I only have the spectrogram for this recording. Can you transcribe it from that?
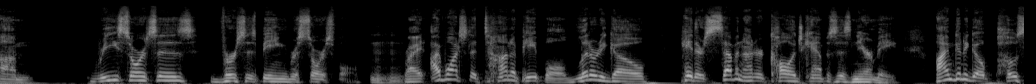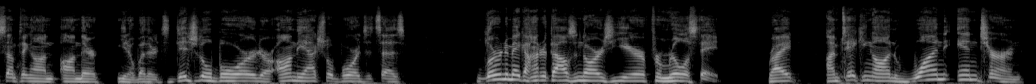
um resources versus being resourceful, hmm right? I've watched a ton of people literally go, "Hey, there's 700 college campuses near me. I'm going to go post something on on their, you know, whether it's digital board or on the actual boards it says, "Learn to make $100,000 a year from real estate." Right? I'm taking on one intern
